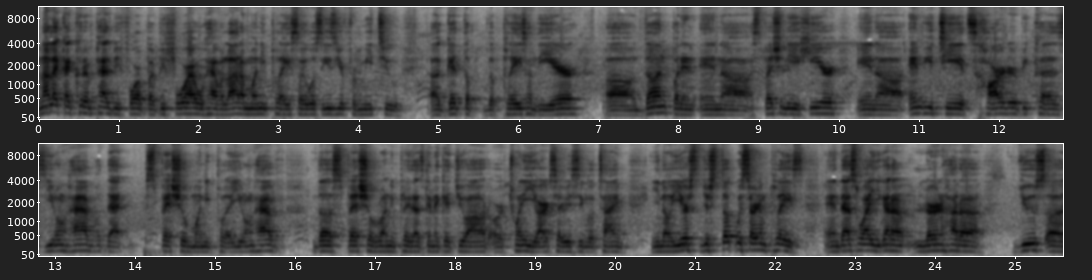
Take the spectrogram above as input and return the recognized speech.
not like I couldn't pass before, but before I would have a lot of money plays, so it was easier for me to uh, get the, the plays on the air uh, done. But in, in uh, especially here in uh, MUT, it's harder because you don't have that special money play. You don't have the special running play that's gonna get you out or 20 yards every single time. You know, you're you're stuck with certain plays, and that's why you gotta learn how to use uh,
